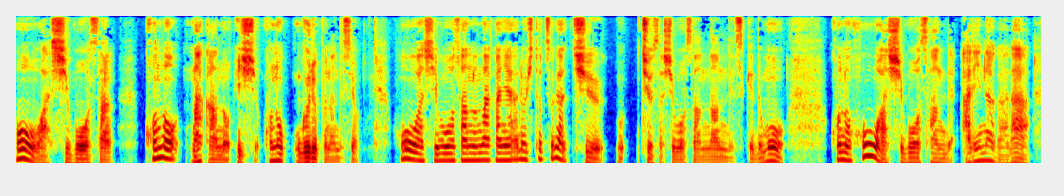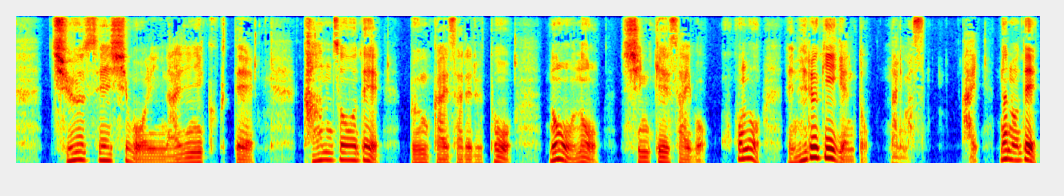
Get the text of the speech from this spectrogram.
飽和脂肪酸、この中の一種、このグループなんですよ。飽和脂肪酸の中にある一つが中、中鎖脂肪酸なんですけども、この飽和脂肪酸でありながら、中性脂肪になりにくくて、肝臓で分解されると脳の神経細胞、ここのエネルギー源となります。はい。なので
